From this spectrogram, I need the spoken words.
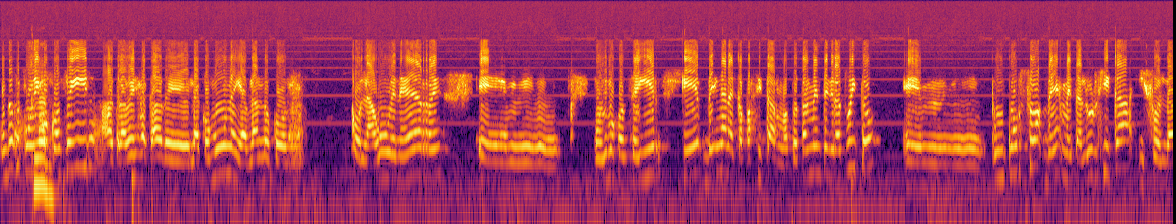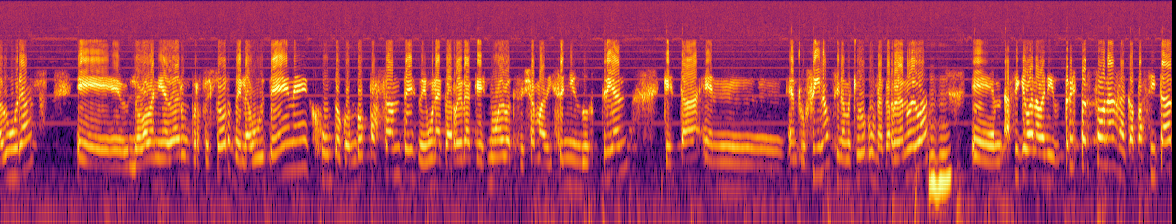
Entonces pudimos conseguir, a través acá de la comuna y hablando con, con la UNR, eh, pudimos conseguir que vengan a capacitarnos totalmente gratuito eh, un curso de metalúrgica y soldaduras eh, lo va a venir a dar un profesor de la UTN junto con dos pasantes de una carrera que es nueva que se llama diseño industrial que está en, en Rufino, si no me equivoco, una carrera nueva. eh, así que van a venir tres personas a capacitar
